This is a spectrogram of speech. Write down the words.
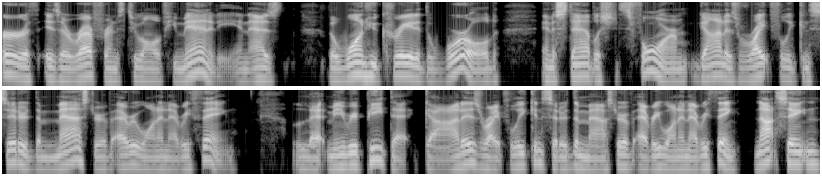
earth is a reference to all of humanity. And as the one who created the world, and established its form, God is rightfully considered the master of everyone and everything. Let me repeat that. God is rightfully considered the master of everyone and everything, not Satan.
